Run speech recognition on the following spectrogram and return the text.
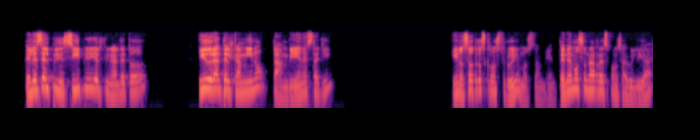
Él es el principio y el final de todo. Y durante el camino también está allí. Y nosotros construimos también. Tenemos una responsabilidad.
